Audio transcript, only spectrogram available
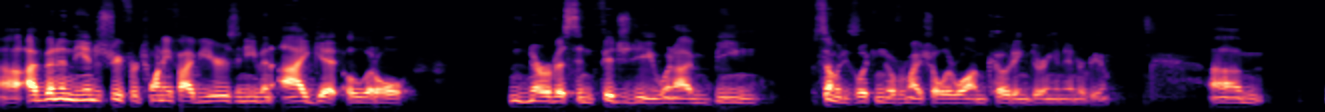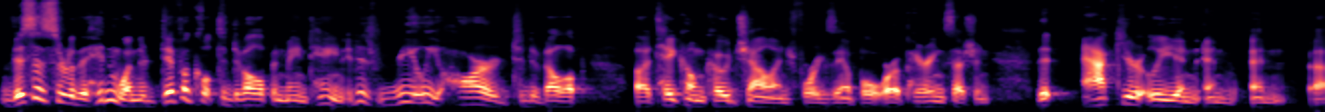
Uh, I've been in the industry for 25 years and even I get a little nervous and fidgety when I'm being, somebody's looking over my shoulder while I'm coding during an interview. Um, this is sort of the hidden one. They're difficult to develop and maintain. It is really hard to develop a take-home code challenge, for example, or a pairing session that accurately and, and, and uh,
